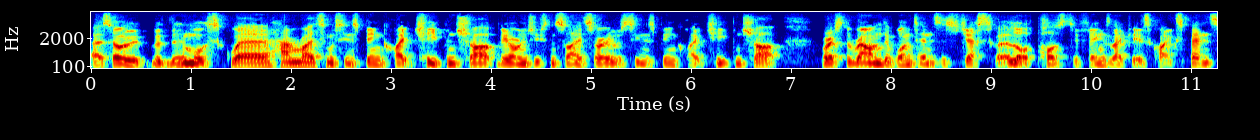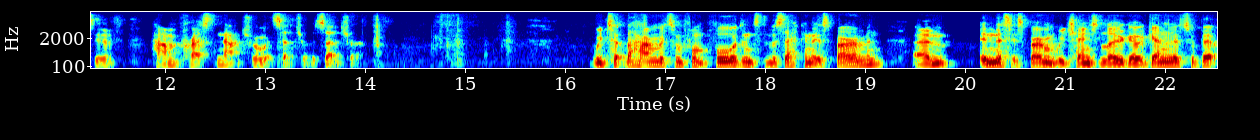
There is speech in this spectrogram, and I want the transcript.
Uh, so the more square handwriting was seen as being quite cheap and sharp. The orange juice inside, sorry, was seen as being quite cheap and sharp, whereas the rounded one tends to suggest a lot of positive things like it's quite expensive, hand pressed, natural, etc., etc we took the handwritten font forward into the second experiment. Um, in this experiment, we changed the logo again a little bit.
